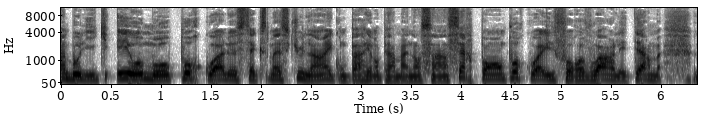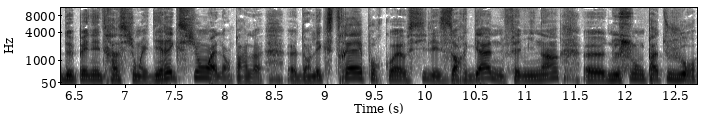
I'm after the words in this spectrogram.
symbolique et mots. Pourquoi le sexe masculin est comparé en permanence à un serpent Pourquoi il faut revoir les termes de pénétration et d'érection Elle en parle euh, dans l'extrait. Pourquoi aussi les organes féminins euh, ne sont pas toujours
